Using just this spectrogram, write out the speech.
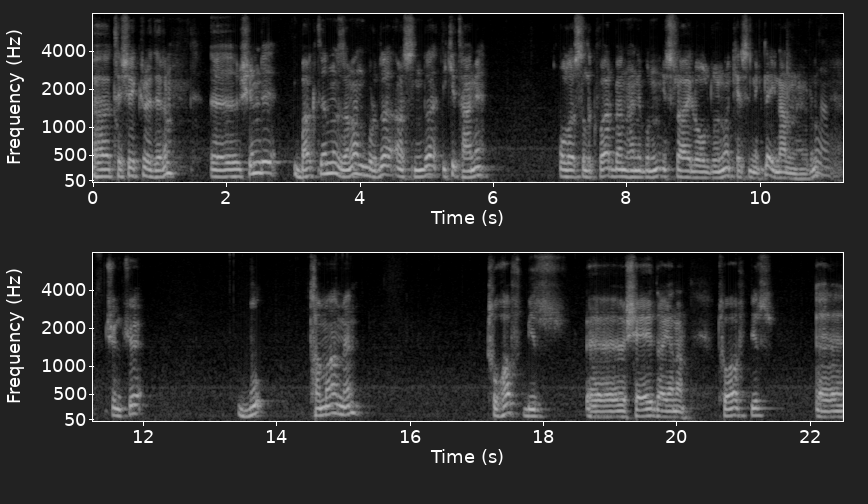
Ee, teşekkür ederim. Ee, şimdi baktığımız zaman burada aslında iki tane olasılık var. Ben hani bunun İsrail olduğunu kesinlikle inanmıyorum. Çünkü bu tamamen tuhaf bir e, şeye dayanan, tuhaf bir e,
